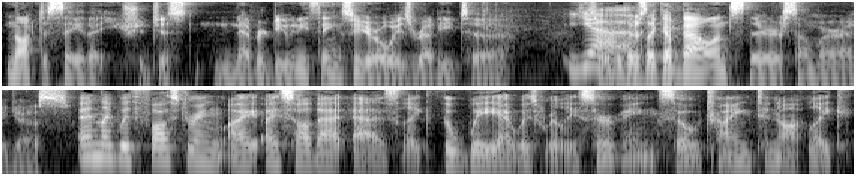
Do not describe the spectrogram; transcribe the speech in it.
Not to say that you should just never do anything, so you're always ready to. Yeah. So there's like a balance there somewhere, I guess. and like with fostering, I, I saw that as like the way I was really serving. So trying to not like,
